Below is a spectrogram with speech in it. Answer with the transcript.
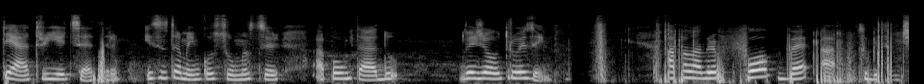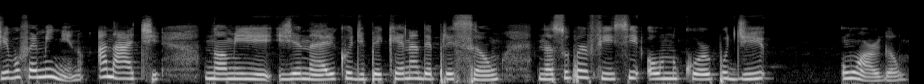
teatro e etc. Isso também costuma ser apontado. Veja outro exemplo. A palavra fobia, substantivo feminino. Anate, nome genérico de pequena depressão na superfície ou no corpo de um órgão.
